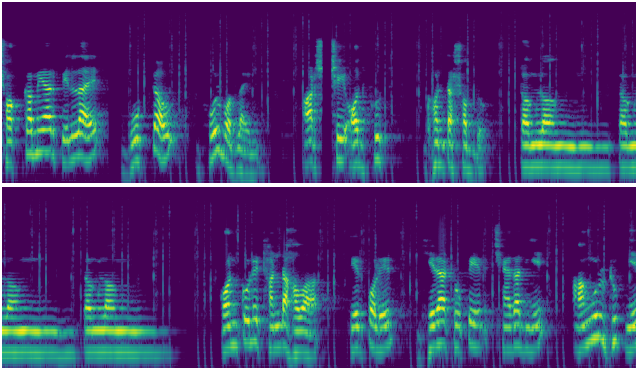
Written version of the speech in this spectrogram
ছক্কা মেয়ার পেল্লায় গোপটাও ভোল বদলায়নি। আর সেই অদ্ভুত ঘণ্টার শব্দ, টংলং টংলং টংলং, কনকনে ঠান্ডা হাওয়া এরপরের ঘেরা টোপের ছেঁদা দিয়ে আঙুল ঢুকিয়ে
